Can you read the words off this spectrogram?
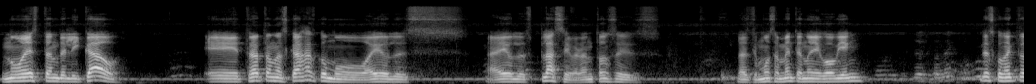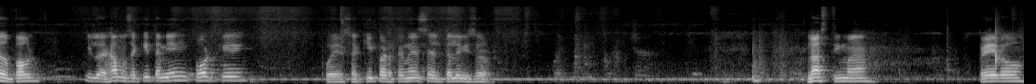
no es tan delicado. Eh, tratan las cajas como a ellos les, a ellos les place, ¿verdad? Entonces lastimosamente no llegó bien. Desconecto. Desconecta don Pablo. Y lo dejamos aquí también porque pues aquí pertenece el televisor. Lástima, pero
